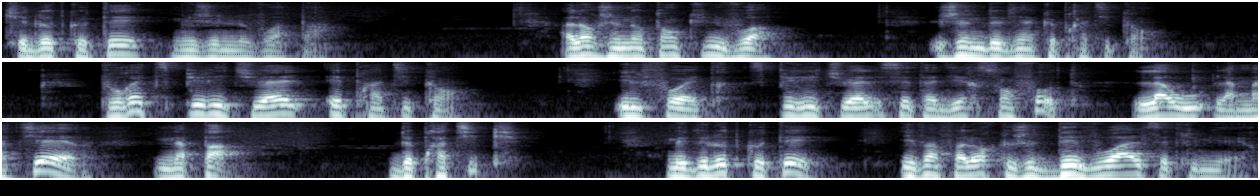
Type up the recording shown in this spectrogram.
qui est de l'autre côté, mais je ne le vois pas. Alors je n'entends qu'une voix. Je ne deviens que pratiquant. Pour être spirituel et pratiquant, il faut être spirituel, c'est-à-dire sans faute, là où la matière n'a pas de pratique. Mais de l'autre côté, il va falloir que je dévoile cette lumière.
